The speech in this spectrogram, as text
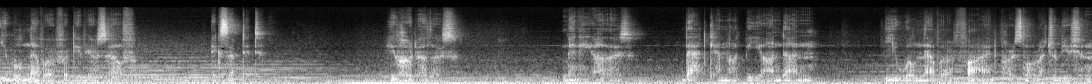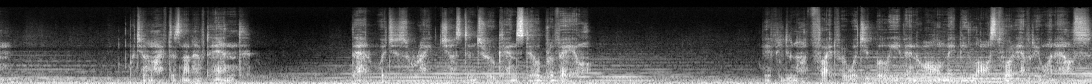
You will never forgive yourself. Accept it. You hurt others. Many others. That cannot be undone. You will never find personal retribution. But your life does not have to end. That which is right, just, and true can still prevail. If you do not fight for what you believe in, all may be lost for everyone else.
